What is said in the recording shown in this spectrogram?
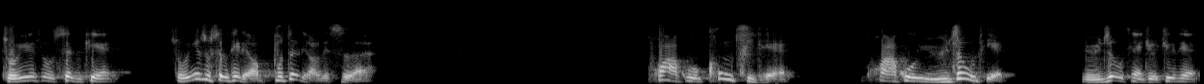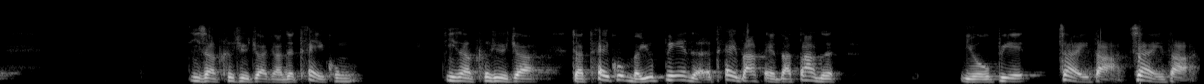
主耶稣升天，主耶稣升天了不得了的事啊！跨过空气天，跨过宇宙天，宇宙天就今天地上科学家讲的太空，地上科学家讲太空没有边的，太大太大，大的有边，再大再大，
